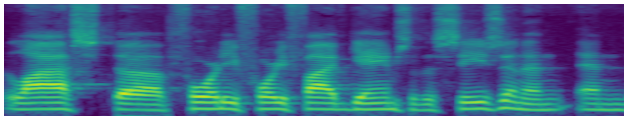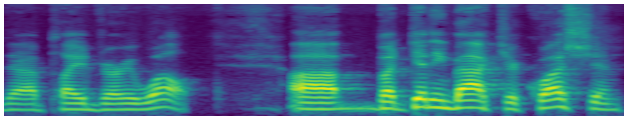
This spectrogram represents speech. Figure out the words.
last uh, 40 45 games of the season and and uh, played very well. Uh, but getting back to your question,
